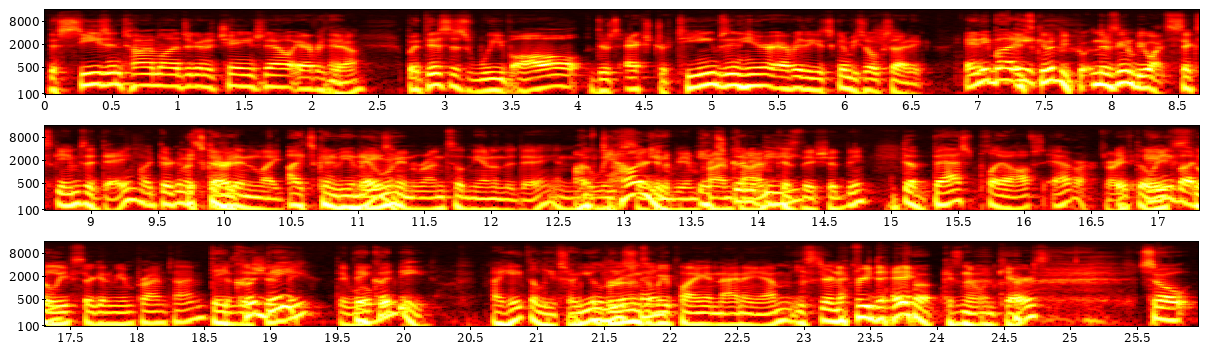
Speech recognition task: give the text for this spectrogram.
The season timelines are going to change now. Everything. Yeah. But this is we've all there's extra teams in here. Everything. It's going to be so exciting. Anybody? It's gonna be. cool. And there's gonna be what six games a day? Like they're gonna It's gonna start be- in like it's gonna be noon amazing. and run till the end of the day. And I'm Leafs are you, gonna be in prime time because they should be. the best playoffs ever. Right? If The Leafs. The Leafs are gonna be in prime time. They could should be. They They, will could be. I hate the Leafs. Are you The Bruins fan? will be playing at 9 a.m. Eastern every day because no one cares. So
